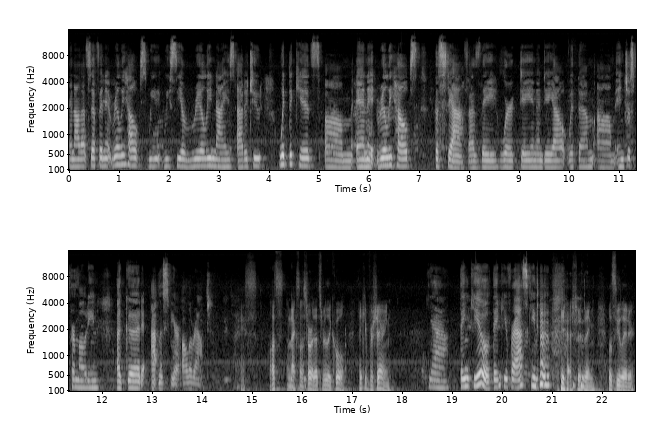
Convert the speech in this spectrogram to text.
and all that stuff, and it really helps. We, we see a really nice attitude with the kids, um, and it really helps the staff as they work day in and day out with them um, in just promoting a good atmosphere all around. Nice. Well, that's an excellent story. That's really cool. Thank you for sharing. Yeah, thank you. Thank you for asking. yeah, sure thing. We'll see you later.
